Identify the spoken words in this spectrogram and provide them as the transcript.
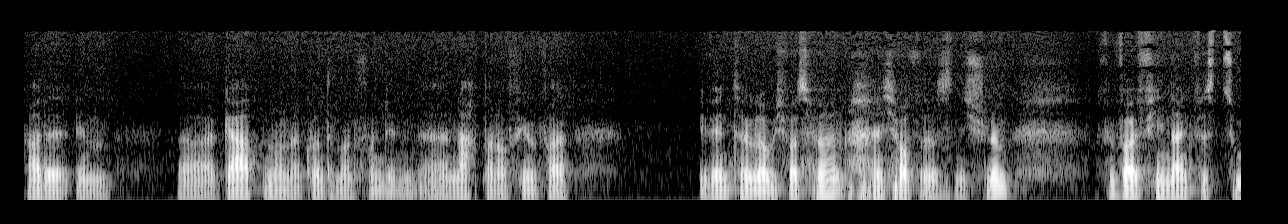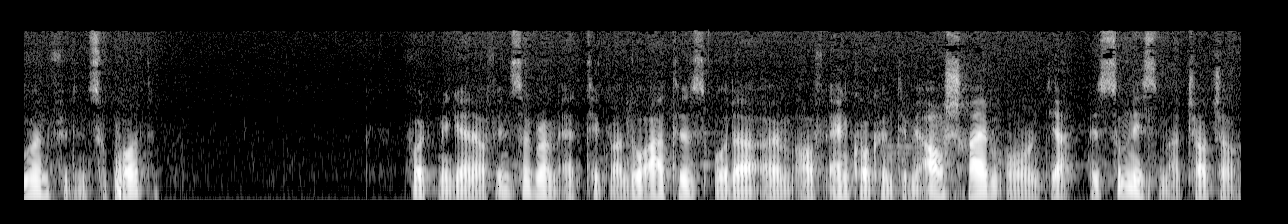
gerade im äh, Garten und da konnte man von den äh, Nachbarn auf jeden Fall eventuell, glaube ich, was hören. Ich hoffe, es ist nicht schlimm. Auf jeden Fall vielen Dank fürs Zuhören, für den Support. Folgt mir gerne auf Instagram, at oder ähm, auf Anchor könnt ihr mir auch schreiben. Und ja, bis zum nächsten Mal. Ciao, ciao.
